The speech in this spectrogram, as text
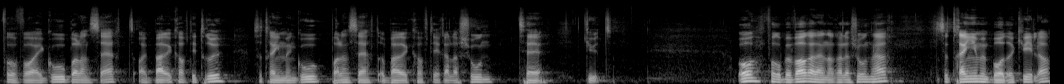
for å få ei god, balansert og ei bærekraftig tru, så trenger vi en god, balansert og bærekraftig relasjon til Gud. Og for å bevare denne relasjonen her, så trenger vi både å hvile,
